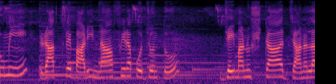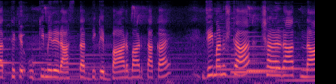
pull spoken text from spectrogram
তুমি রাত্রে বাড়ি না ফেরা পর্যন্ত যেই মানুষটা জানালার থেকে উকি মেরে রাস্তার দিকে বারবার তাকায়, যেই মানুষটা সারা রাত না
